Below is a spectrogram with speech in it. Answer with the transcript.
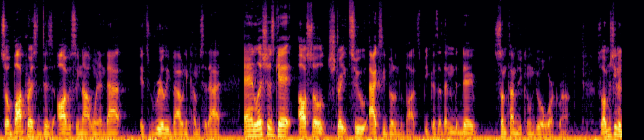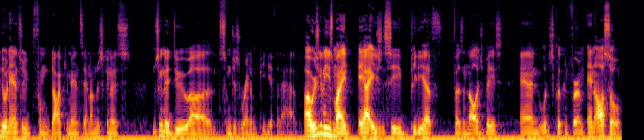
So BotPress does obviously not win in that. It's really bad when it comes to that. And let's just get also straight to actually building the bots because at the end of the day, sometimes you can do a workaround. So I'm just gonna do an answer from documents, and I'm just gonna I'm just gonna do uh, some just random PDF that I have. Oh, we're just gonna use my AI agency PDF as a knowledge base, and we'll just click confirm. And also,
